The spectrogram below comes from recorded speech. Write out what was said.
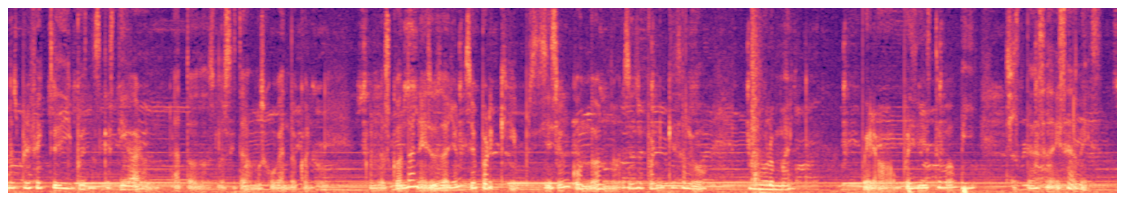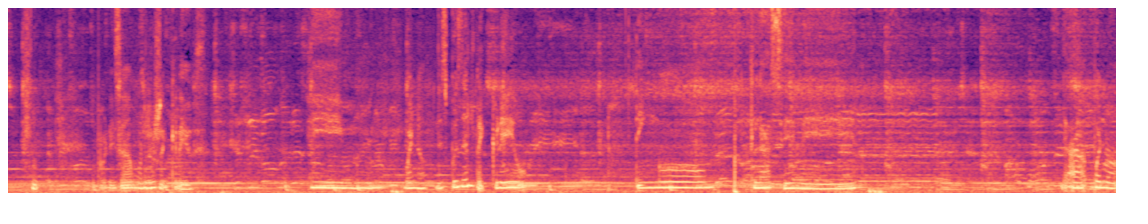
los prefectos y pues nos castigaron a todos los que estábamos jugando con, con los condones, o sea, yo no sé por qué, pues si es un condón, ¿no? Se supone que es algo normal, pero pues sí estuvo muy chistoso esa vez, por eso amo los recreos. Y bueno, después del recreo tengo clase de... bueno,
